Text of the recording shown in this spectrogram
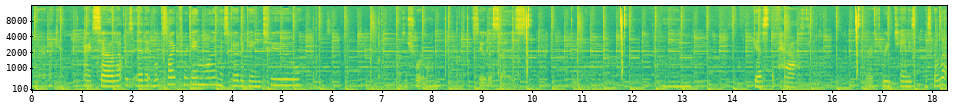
right back in. Alright, so that was it, it looks like, for game one. Let's go to game two. That was a short one. Let's see what this says. Hmm. guess the path. Three candies. Let's go left.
